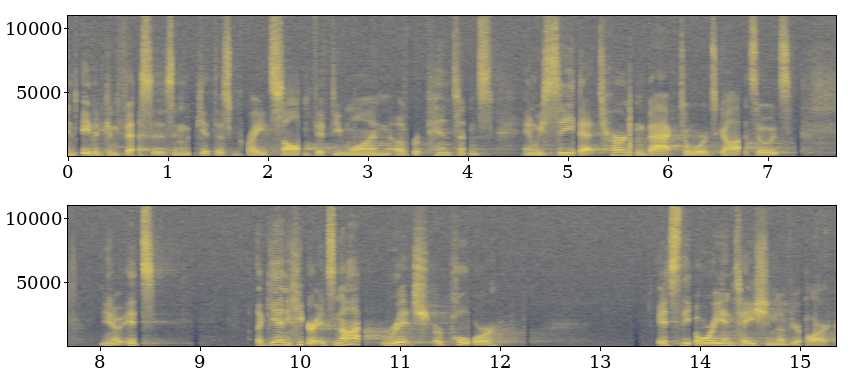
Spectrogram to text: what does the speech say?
And David confesses, and we get this great Psalm 51 of repentance, and we see that turning back towards God. So it's, you know, it's, again, here, it's not rich or poor, it's the orientation of your heart.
